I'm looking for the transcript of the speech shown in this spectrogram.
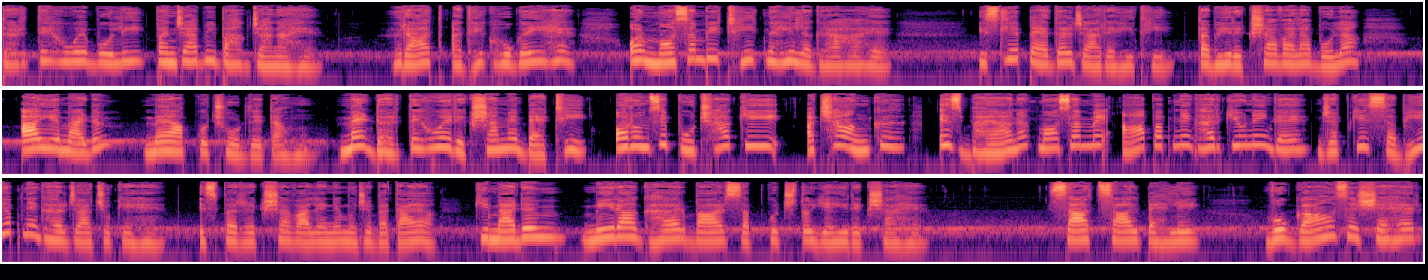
डरते हुए बोली, पंजाबी बाग जाना है। रात अधिक हो गई है और मौसम भी ठीक नहीं लग रहा है, इसलिए पैदल जा रही थी। तभी रिक्शा वाला बोला, आइए, मैडम। मैं आपको छोड़ देता हूँ। मैं डरते हुए रिक्शा में बैठी और उनसे पूछा कि अच्छा अंकल, इस भयानक मौसम में आप अपने घर क्यों नहीं गए, जबकि सभी अपने घर जा चुके हैं? इस पर रिक्शा वाले ने मुझे बताया कि, मैडम, मेरा घर बार सब कुछ तो यही रिक्शा है। सात साल पहले वो गाँव से शहर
